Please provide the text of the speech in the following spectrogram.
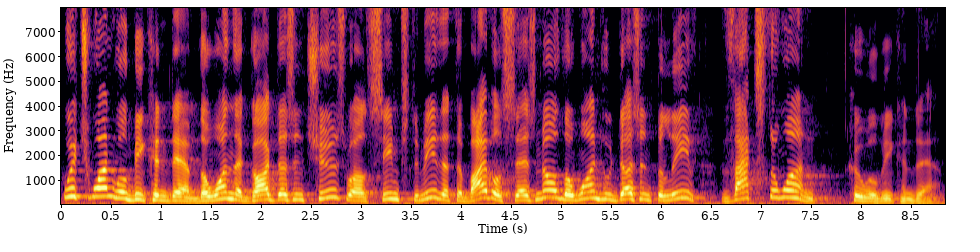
which one will be condemned? The one that God doesn't choose? Well, it seems to me that the Bible says, no, the one who doesn't believe, that's the one who will be condemned.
